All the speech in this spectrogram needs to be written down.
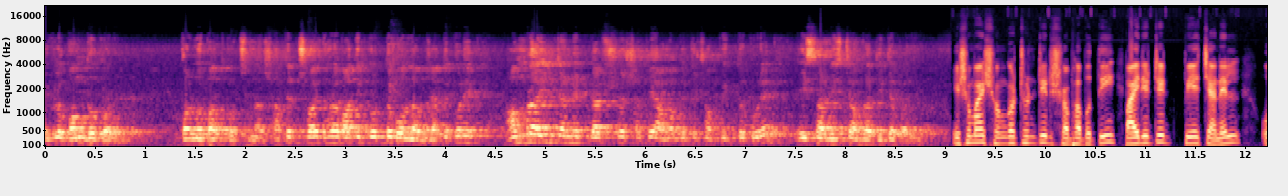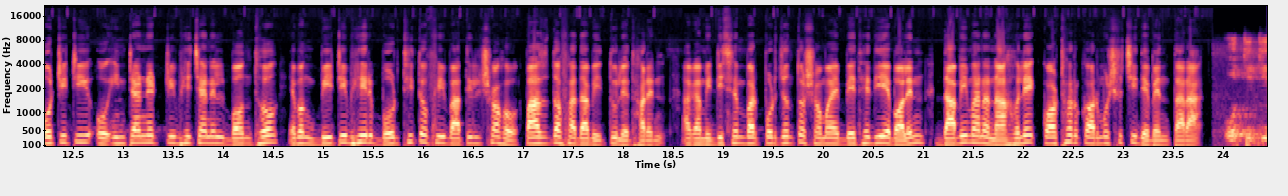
এগুলো বন্ধ করেন। কর্ণপাত করছে না। সাথে ছয় ধারা বাতিল করতে বললাম যাতে করে আমরা ইন্টারনেট ব্যবসার সাথে আমাদেরকে সম্পৃক্ত করে এই সার্ভিসটা আমরা দিতে পারি। এ সময় সংগঠনটির সভাপতি পাইরেটেড পে চ্যানেল ওটিটি ও ইন্টারনেট টিভি চ্যানেল বন্ধ এবং বিটিভির বর্ধিত ফি বাতিল সহ পাঁচ দফা দাবি তুলে ধরেন। আগামী ডিসেম্বর পর্যন্ত সময় বেঁধে দিয়ে বলেন দাবি মানা না হলে কঠোর কর্মসূচি দেবেন তারা। ওটিটি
